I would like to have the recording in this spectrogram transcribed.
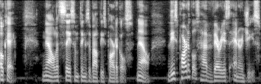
Okay, now let's say some things about these particles. Now, these particles have various energies.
